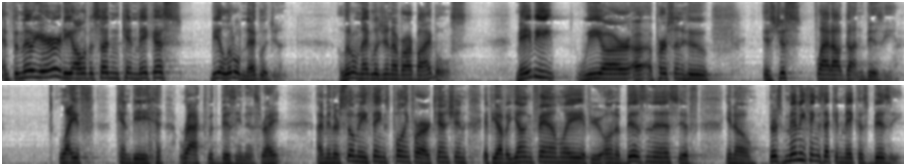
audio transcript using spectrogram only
And familiarity all of a sudden can make us be a little negligent, a little negligent of our Bibles. Maybe we are a, a person who is just flat out gotten busy. Life can be racked with busyness, right? I mean, there's so many things pulling for our attention. If you have a young family, if you own a business, if, you know, there's many things that can make us busy.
